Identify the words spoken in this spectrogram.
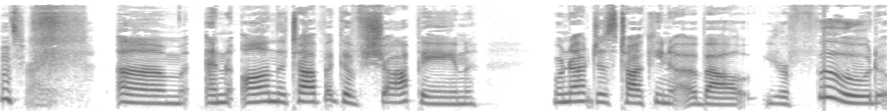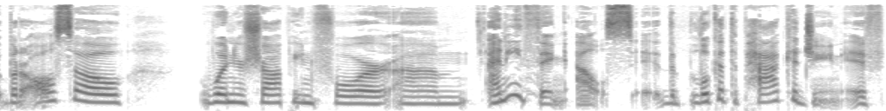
That's right. um and on the topic of shopping, we're not just talking about your food, but also when you're shopping for um, anything else. The, look at the packaging. If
